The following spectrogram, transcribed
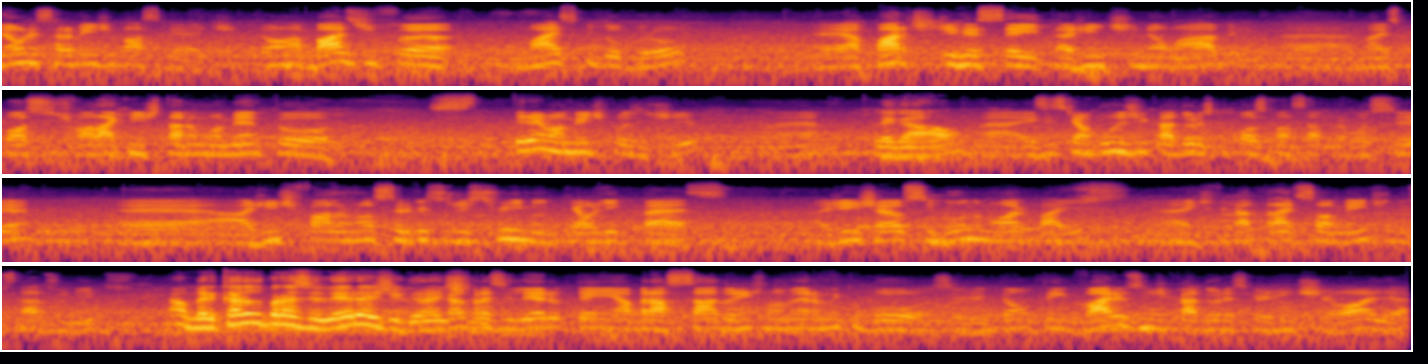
não necessariamente de basquete. Então, a base de fã mais que dobrou. É, a parte de receita a gente não abre, mas posso te falar que a gente está num momento extremamente positivo. Né? Legal. Ah, existem alguns indicadores que eu posso passar para você. É, a gente fala no nosso serviço de streaming, que é o League Pass. A gente já é o segundo maior país. né? A gente fica atrás somente dos Estados Unidos. Ah, o mercado brasileiro é O gigante. mercado brasileiro tem abraçado a gente de uma maneira muito boa. Ou seja, então tem vários indicadores que a gente olha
